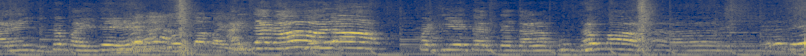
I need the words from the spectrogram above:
आणि युद्ध पाहिजे. त्या गावाला पटले तर ते जाणं बुद्ध पाहिजे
